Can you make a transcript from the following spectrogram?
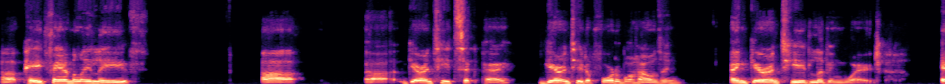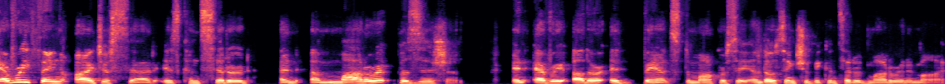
uh, paid family leave, uh, uh, guaranteed sick pay, guaranteed affordable housing, and guaranteed living wage. Everything I just said is considered an, a moderate position in every other advanced democracy. And those things should be considered moderate in mind.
